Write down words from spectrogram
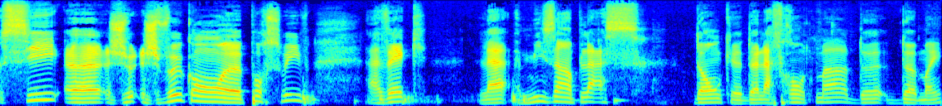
Si euh, je, veux qu'on poursuive avec la mise en place donc de l'affrontement de demain.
